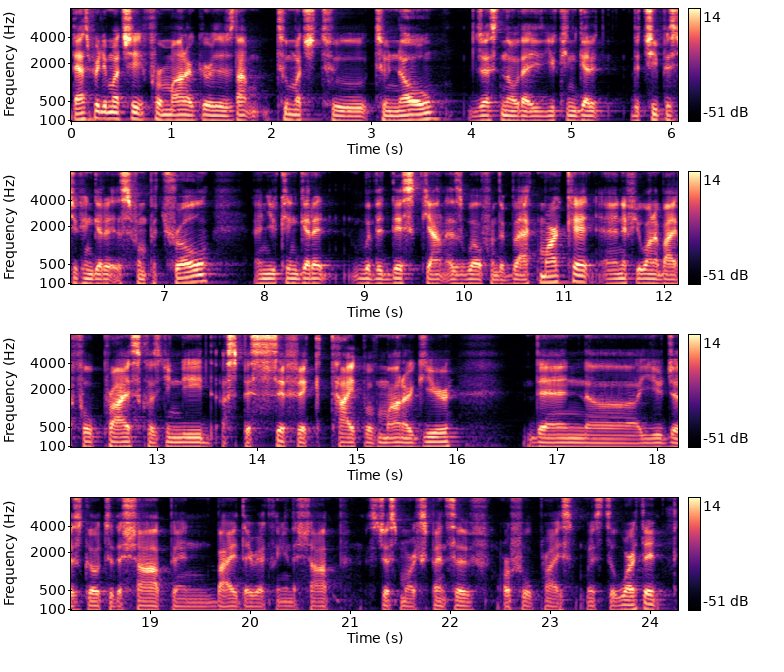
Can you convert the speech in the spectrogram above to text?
that's pretty much it for monarch gear. There's not too much to to know. Just know that you can get it. The cheapest you can get it is from Patrol, and you can get it with a discount as well from the black market. And if you want to buy full price because you need a specific type of monarch gear, then uh, you just go to the shop and buy it directly in the shop it's just more expensive or full price, but it's still worth it.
